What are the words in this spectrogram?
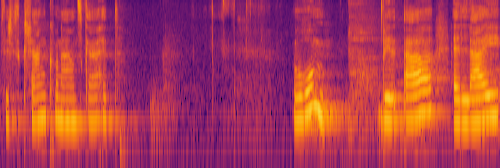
Es ist ein Geschenk, das er uns gegeben hat. Warum? Weil er allein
